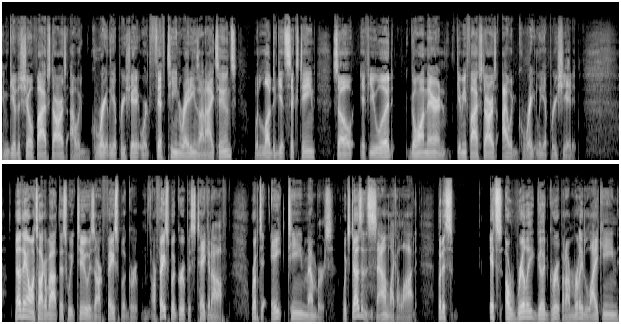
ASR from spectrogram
and give the show five stars, I would greatly appreciate it. We're at 15 ratings on iTunes. Would love to get 16. So if you would go on there and give me five stars, I would greatly appreciate it. Another thing I want to talk about this week too is our Facebook group. Our Facebook group is taken off. We're up to 18 members, which doesn't sound like a lot, but it's it's a really good group and I'm really liking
